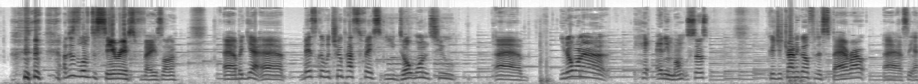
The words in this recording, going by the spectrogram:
I just love the serious face on her. Uh, but yeah, uh, basically with True Pacifist, you don't want to, uh, you don't want to hit any monsters because you're trying to go for the spare route. Uh, so yeah,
